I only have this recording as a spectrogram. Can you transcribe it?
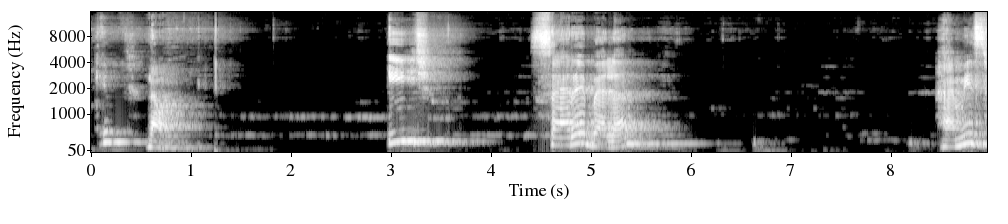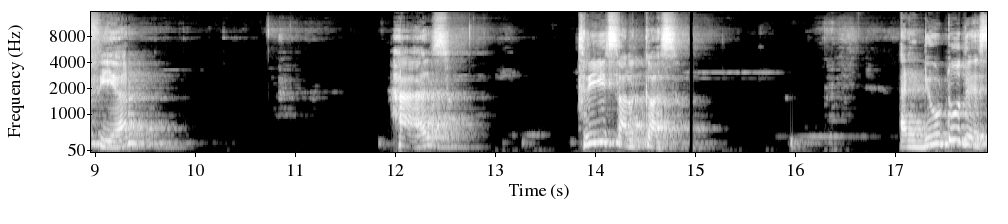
okay now each cerebellar hemisphere has three sulcus and due to this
